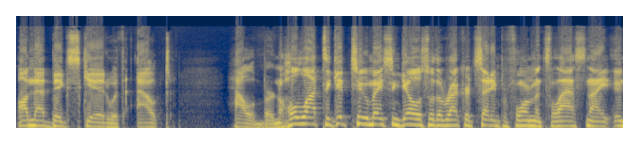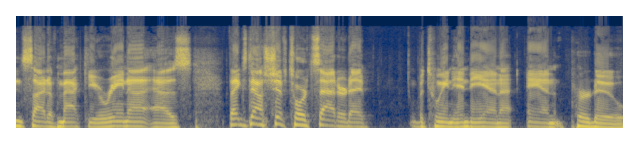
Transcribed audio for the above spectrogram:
on that big skid without Haliburton. A whole lot to get to. Mason Gillis with a record setting performance last night inside of Mackey Arena as things now shift towards Saturday between Indiana and Purdue.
